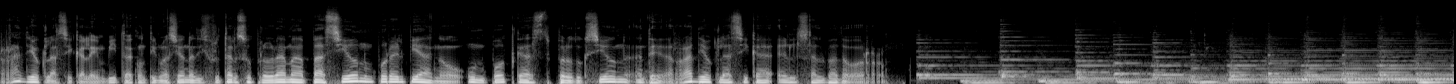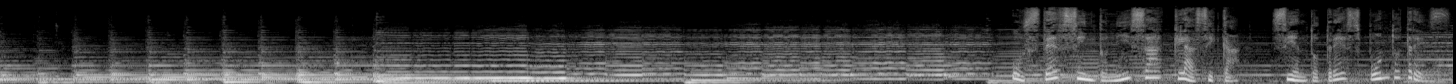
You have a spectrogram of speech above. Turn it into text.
Radio Clásica le invita a continuación a disfrutar su programa Pasión por el Piano, un podcast producción de Radio Clásica El Salvador. Usted sintoniza Clásica 103.3.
